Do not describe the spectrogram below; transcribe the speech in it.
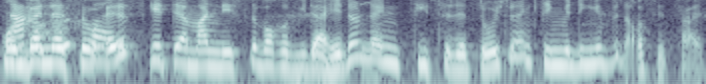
Und Nach wenn es so ist, geht der Mann nächste Woche wieder hin und dann zieht sie das durch und dann kriegen wir den Gewinn ausgezahlt.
